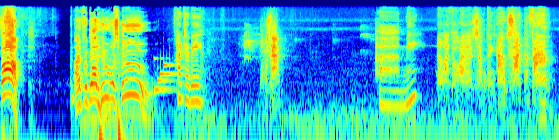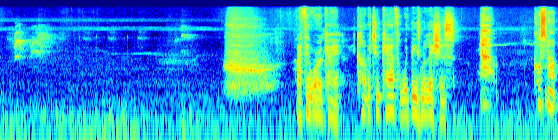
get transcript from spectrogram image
Fuck! I forgot who was who! Hi, Toby. What was that? Uh, me? No, I thought I heard something outside the van. I think we're okay. You can't be too careful with these militias. No, of course not.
